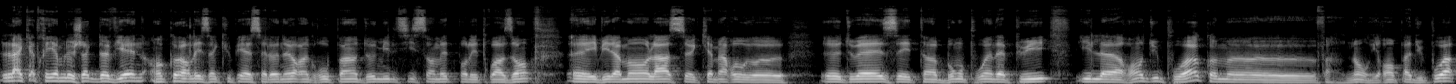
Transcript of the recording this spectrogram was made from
La quatrième, le Jacques de Vienne, encore les AQPS à l'honneur, un groupe 1, 2600 mètres pour les 3 ans. Euh, évidemment, là, ce Camaro euh, Duez est un bon point d'appui. Il rend du poids, comme, euh, enfin non, il rend pas du poids.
